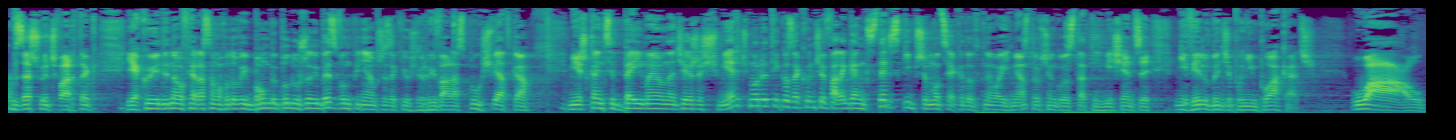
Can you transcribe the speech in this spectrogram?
w zeszły czwartek, jako jedyna ofiara samochodowej bomby podłożonej bez wątpienia przez jakiegoś rywala spółświadka. Mieszkańcy Bay mają nadzieję, że śmierć Morettiego zakończy falę gangsterskiej przemocy, jaka dotknęła ich miasto w ciągu ostatnich miesięcy. Niewielu będzie po nim płakać. Wow!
